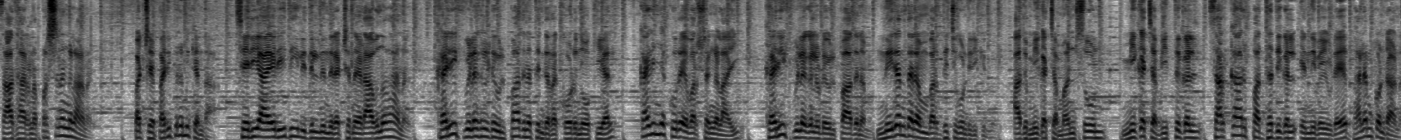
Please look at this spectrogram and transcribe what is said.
സാധാരണ പ്രശ്നങ്ങളാണ്. പക്ഷേ പരിഭ്രമിക്കണ്ട. ശരിയായ രീതിയിൽ ഇതിൽ നിന്ന് രക്ഷ നേടാവുന്നതാണ്. ഖരീഫ് വിളകളുടെ ഉൽപാദനത്തിന്റെ റെക്കോർഡ് നോക്കിയാൽ കഴിഞ്ഞ കുറെ വർഷങ്ങളായി ഖരീഫ് വിളകളുടെ ഉൽപാദനം നിരന്തരം വർദ്ധിച്ചുകൊണ്ടിരിക്കുന്നു. അത് മികച്ച മൺസൂൺ മികച്ച വിത്തുകൾ സർക്കാർ പദ്ധതികൾ എന്നിവയുടെ ഫലം കൊണ്ടാണ്.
